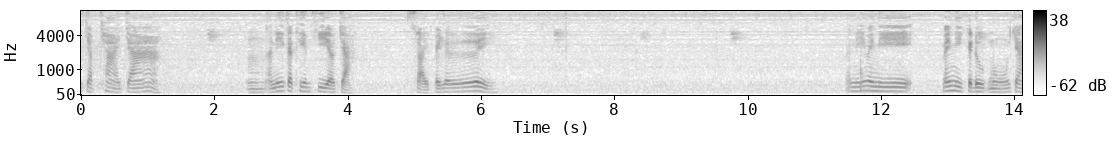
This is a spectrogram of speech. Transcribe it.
ำจับฉ่ายจ้า อืมอันนี้กระเทียมเจียวจ้ะ ใส่ไปเลย วันนี้ไม่มีไม่มีกระดูกหมูจ้ะ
